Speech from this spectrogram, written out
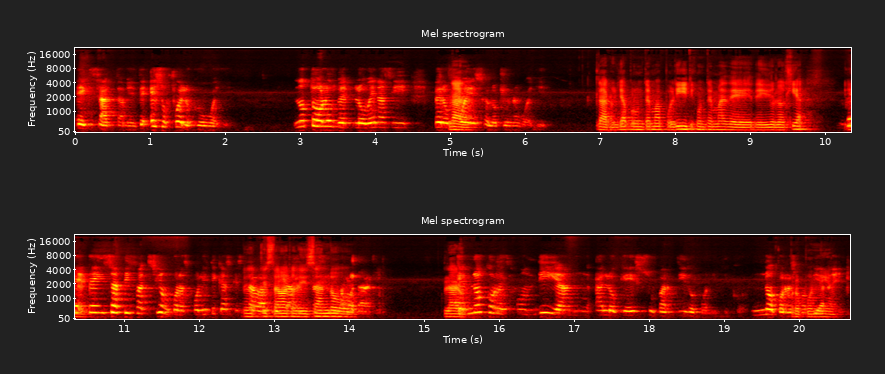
Exactamente. Eso fue lo que hubo allí. No todos los lo ven así, pero fue eso lo que hubo allí. Claro, ya por un tema político, un tema de, ideología. De, insatisfacción con las políticas que estaba, que estaba realizando que no correspondían a lo que es su partido político, no correspondían a ello.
